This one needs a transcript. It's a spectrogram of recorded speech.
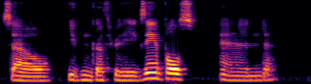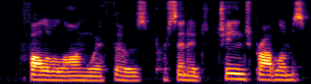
So you can go through the examples and follow along with those percentage change problems,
